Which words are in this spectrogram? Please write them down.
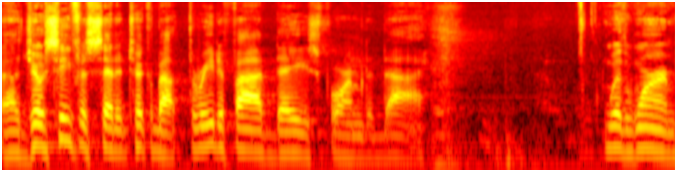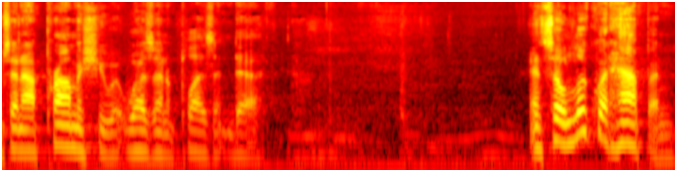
Uh, Josephus said it took about three to five days for him to die with worms, and I promise you it wasn't a pleasant death. And so look what happened.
